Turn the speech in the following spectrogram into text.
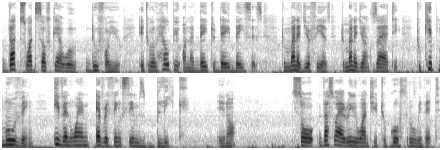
that's what self care will do for you. It will help you on a day to day basis to manage your fears, to manage your anxiety, to keep moving even when everything seems bleak. You know? So that's why I really want you to go through with it.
